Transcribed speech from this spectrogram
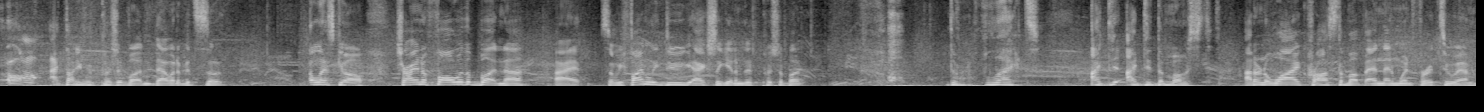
Oh, I thought he would push a button. That would have been so... Oh, let's go. Trying to fall with a button, huh? All right, so we finally do actually get him to push a button. the reflect. I did, I did the most. I don't know why I crossed him up and then went for a 2M.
